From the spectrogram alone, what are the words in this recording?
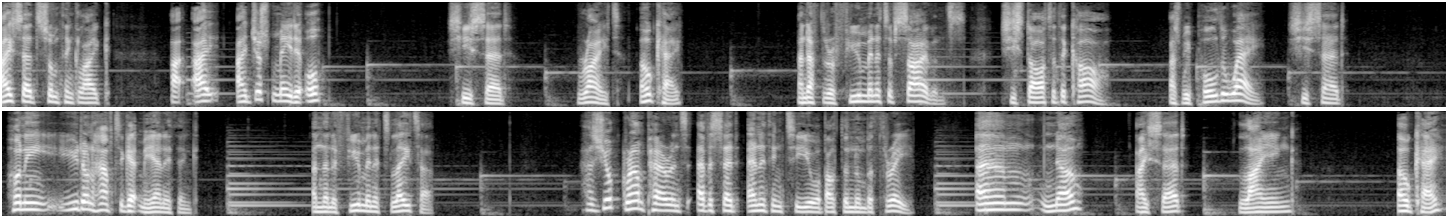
I said something like, I, I, I just made it up. She said, Right, okay. And after a few minutes of silence, she started the car. As we pulled away, she said, Honey, you don't have to get me anything. And then a few minutes later, Has your grandparents ever said anything to you about the number three? Um, no, I said, lying. Okay,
